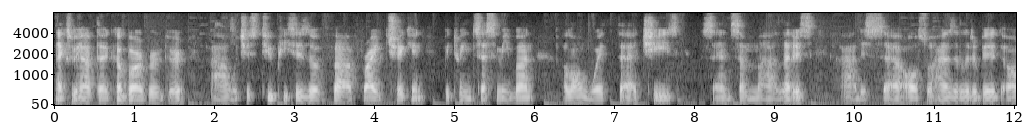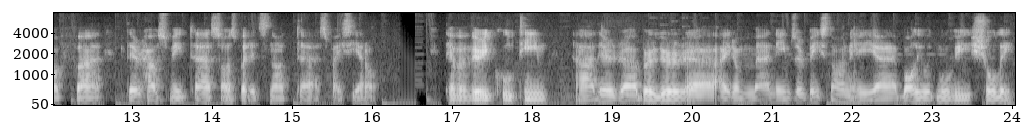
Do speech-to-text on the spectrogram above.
Next we have the Gabbar burger, uh, which is two pieces of uh, fried chicken between sesame bun along with uh, cheese and some uh, lettuce. Uh, this uh, also has a little bit of their house-made sauce, but it's not spicy at all. They have a very cool team. their burger item names are based on a Bollywood movie, Sholay,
